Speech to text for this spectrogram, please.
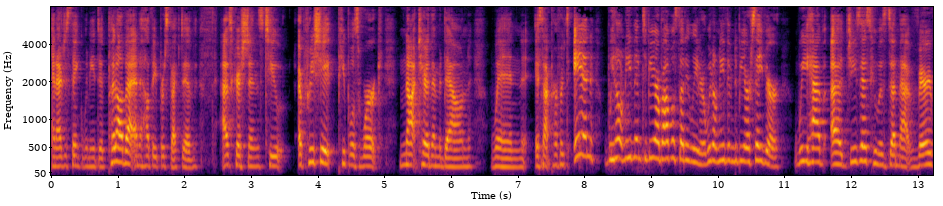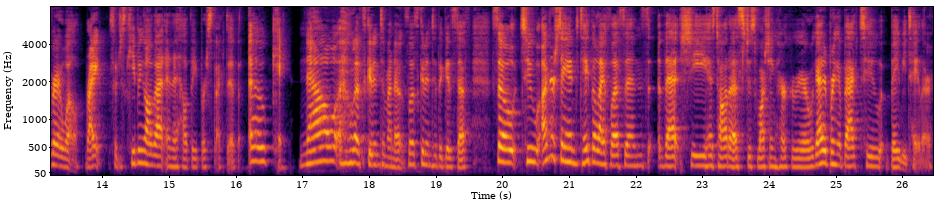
And I just think we need to put all that in a healthy perspective as Christians to appreciate people's work, not tear them down when it's not perfect. And we don't need them to be our Bible study leader. We don't need them to be our savior. We have a Jesus who has done that very, very well, right? So just keeping all that in a healthy perspective. Okay. Now let's get into my notes. Let's get into the good stuff. So to understand, to take the life lessons that she has taught us just watching her career, we got to bring it back to baby Taylor.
